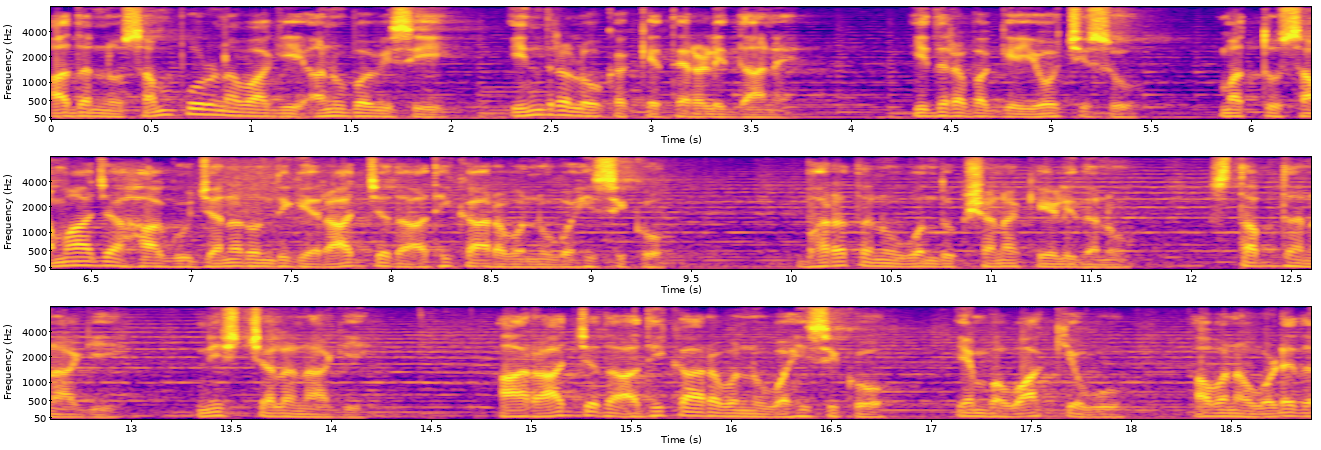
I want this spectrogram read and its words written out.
ಅದನ್ನು ಸಂಪೂರ್ಣವಾಗಿ ಅನುಭವಿಸಿ ಇಂದ್ರಲೋಕಕ್ಕೆ ತೆರಳಿದ್ದಾನೆ. ಇದರ ಬಗ್ಗೆ ಯೋಚಿಸು ಮತ್ತು ಸಮಾಜ ಹಾಗೂ ಜನರೊಂದಿಗೆ ರಾಜ್ಯದ ಅಧಿಕಾರವನ್ನು ವಹಿಸಿಕೊ. ಭರತನು ಒಂದು ಕ್ಷಣ ಕೇಳಿದನು, ಸ್ತಬ್ಧನಾಗಿ, ನಿಶ್ಚಲನಾಗಿ, ಆ ರಾಜ್ಯದ ಅಧಿಕಾರವನ್ನು ವಹಿಸಿಕೊ ಎಂಬ ವಾಕ್ಯವು ಅವನ ಒಡೆದ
